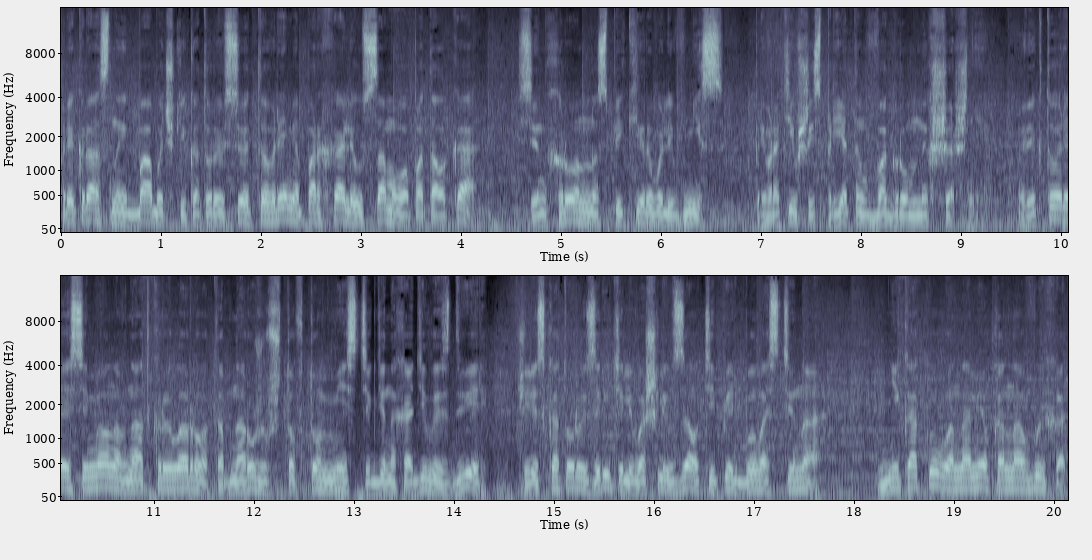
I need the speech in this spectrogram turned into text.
Прекрасные бабочки, которые все это время порхали у самого потолка, синхронно спикировали вниз – превратившись при этом в огромных шершней. Виктория Семеновна открыла рот, обнаружив, что в том месте, где находилась дверь, через которую зрители вошли в зал, теперь была стена. Никакого намека на выход,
